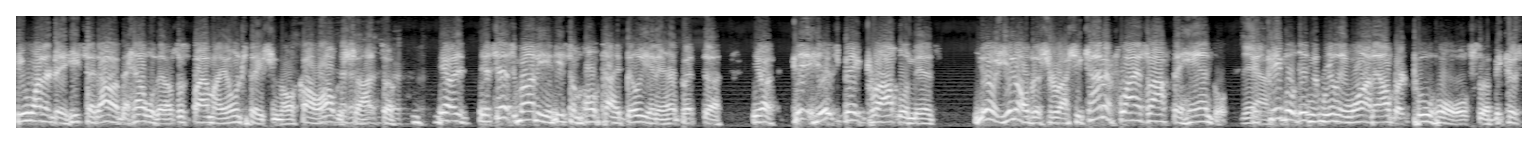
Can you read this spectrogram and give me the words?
he wanted to. He said, "Oh, the hell with it! I'll just buy my own station. I'll call all the shots." So, you know, it's his money, and he's a multi-billionaire. But uh, you know, his big problem is. You know, you know this, Rush. He kind of flies off the handle. Yeah. People didn't really want Albert Pujols uh, because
